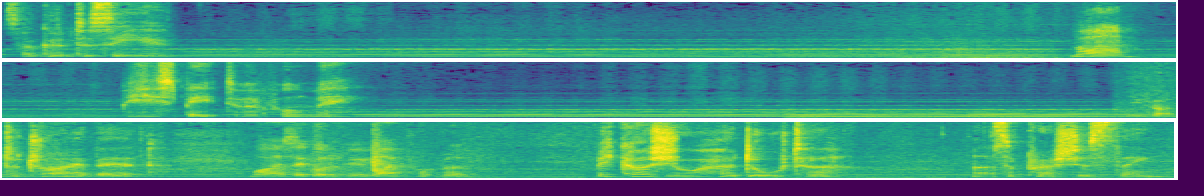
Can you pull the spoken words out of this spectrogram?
So good to see you. Mom, will you speak to her for me? You got to try a bit. Why has it got to be my problem? Because you're her daughter. That's a precious thing.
